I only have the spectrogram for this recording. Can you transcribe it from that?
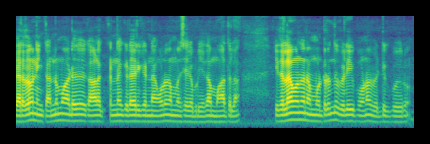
வேறு ஏதோ நீங்கள் கண்ணு மாடு கால கண்ணு கிடாரி கண்ணால் கூட நம்ம சரி அப்படியே தான் மாற்றலாம் இதெல்லாம் வந்து நம்மகிட்டருந்து வெளியே போனால் வெட்டுக்கு போயிடும்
